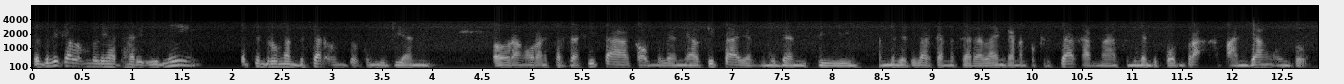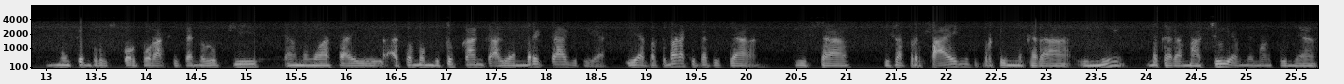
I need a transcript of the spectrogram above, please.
Tetapi kalau melihat hari ini, kecenderungan besar untuk kemudian orang-orang cerdas kita, kaum milenial kita yang kemudian di, menjadi warga negara lain karena bekerja, karena kemudian dikontrak panjang untuk mungkin terus korporasi teknologi yang menguasai atau membutuhkan keahlian mereka gitu ya. Ya bagaimana kita bisa bisa bisa bersaing seperti negara ini, negara maju yang memang punya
